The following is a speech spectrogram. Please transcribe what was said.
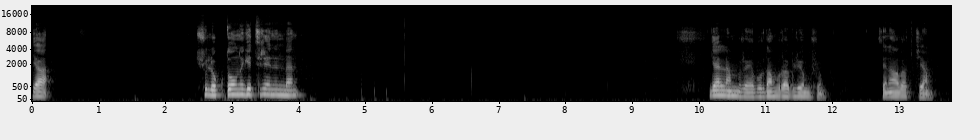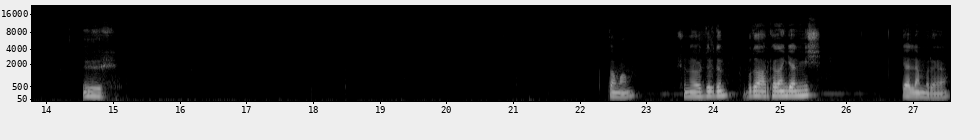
Ya. Şu lockdown'u getirenin ben. Gel lan buraya. Buradan vurabiliyormuşum. Seni ağlatacağım. Üf. Tamam. Şunu öldürdüm. Bu da arkadan gelmiş. Gel lan buraya.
